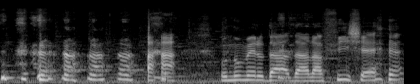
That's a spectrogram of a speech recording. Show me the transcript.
o número da, da, da ficha é.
